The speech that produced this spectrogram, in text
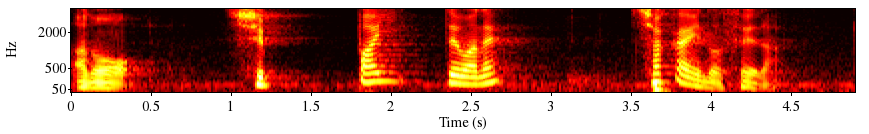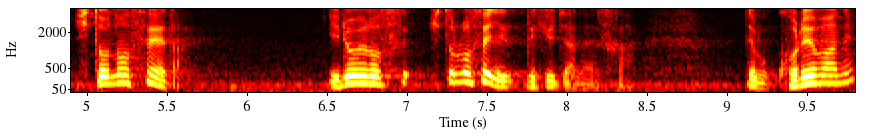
う。あの失敗ではね社会のせいだ。人のせいだ。いろいろ人のせいにできるじゃないですか。でもこれはね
